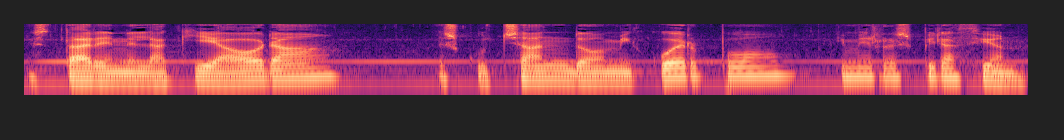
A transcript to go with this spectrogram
estar en el aquí ahora, escuchando mi cuerpo y mi respiración.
